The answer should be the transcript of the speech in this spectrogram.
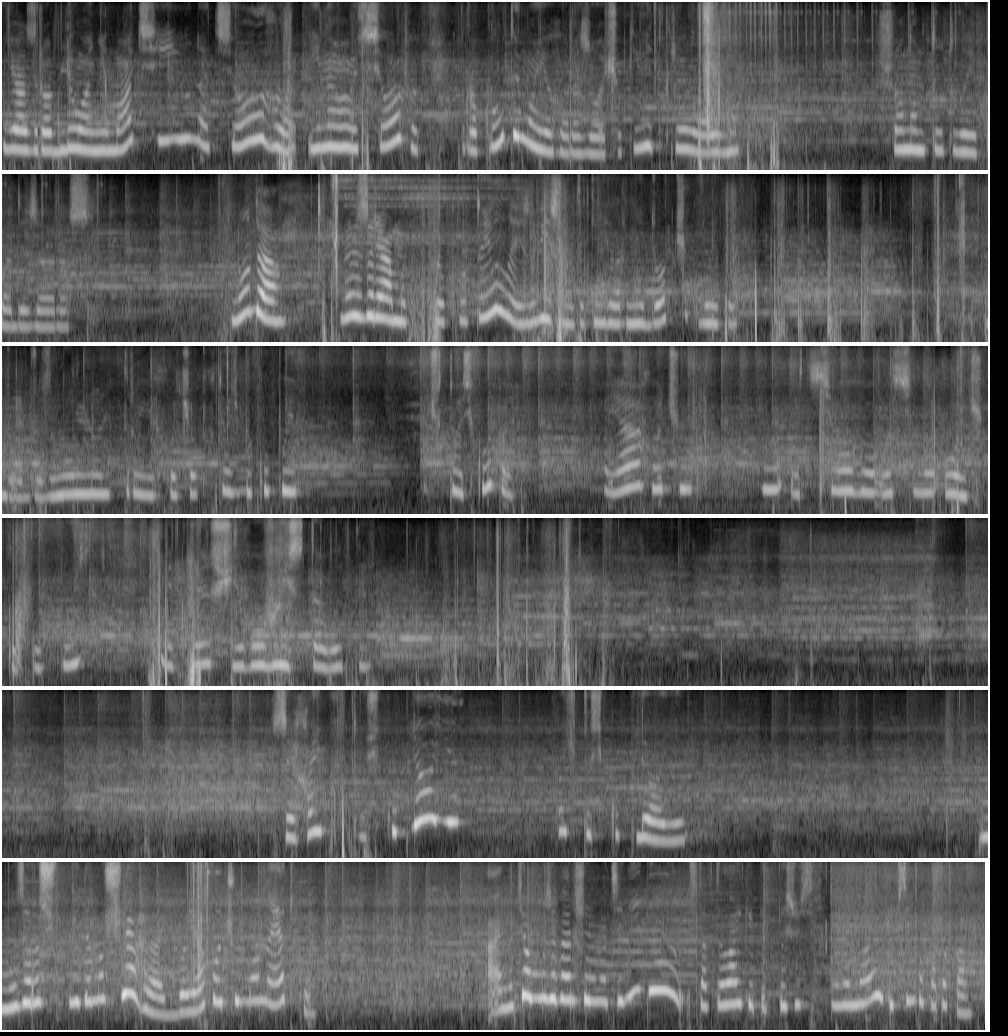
я зроблю анімацію на цього і на цього. Прокрутимо його разочок і відкриваємо. Що нам тут випаде зараз? Ну да, не зря ми прокрутили. Звісно, такий гарний дропчик випав. Добре, за 003 хоча б хтось би купив. Хтось купить. А я хочу у оцього ось леончика купити і теж його виставити. Це хай хтось купляє, хай хтось купляє. Ми зараз підемо ще грати, бо я хочу монетку. А на цьому завершуємо це відео. Ставте лайки, підписуйтесь на канал і всім пока-пока.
